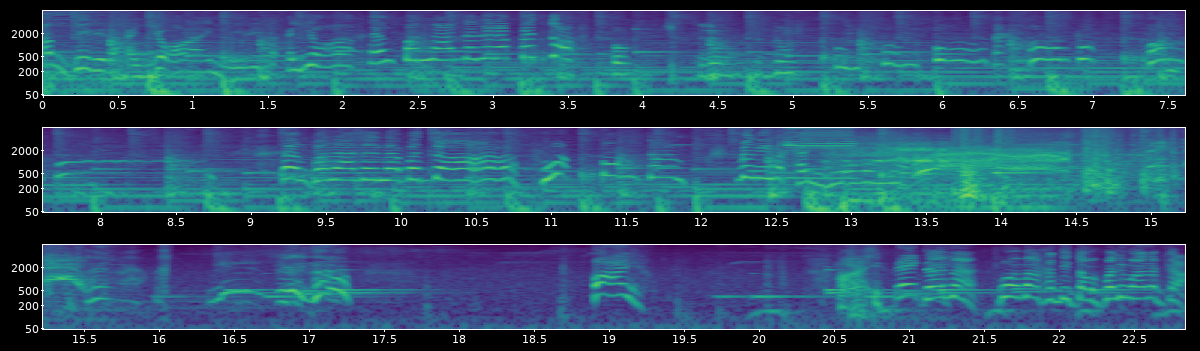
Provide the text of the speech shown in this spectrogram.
Bili na kayo, ay, bili na kayo. Empanada na lapit ko. Bum, bum, bum, bum, bum, bum, bum, bum, bum, bum. Empanada na lapit ko. Wap, bum, bum. Bili na kayo. Ay! Ay! Dema, bumaba ka dito, magpaliwanag ka.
